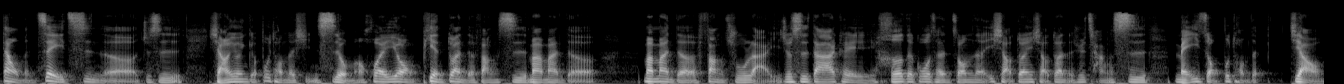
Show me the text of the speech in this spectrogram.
但我们这一次呢，就是想要用一个不同的形式，我们会用片段的方式，慢慢的、慢慢的放出来。也就是大家可以喝的过程中呢，一小段一小段的去尝试每一种不同的比较。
